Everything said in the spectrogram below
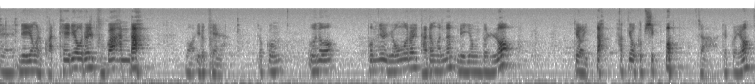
에, 내용을 과태료를 부과한다 뭐 이렇게 조금 언어 법률 용어를 다듬는 내용들로 되어 있다. 학교 급식법 자 됐고요.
